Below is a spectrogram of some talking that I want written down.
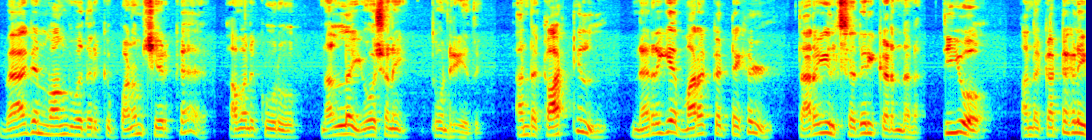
வேகன் வாங்குவதற்கு பணம் சேர்க்க அவனுக்கு ஒரு நல்ல யோசனை தோன்றியது. அந்த காட்டில் நிறைய மரக்கட்டைகள் தரையில் செதறி கிடந்தன. தியோ அந்த கட்டைகளை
